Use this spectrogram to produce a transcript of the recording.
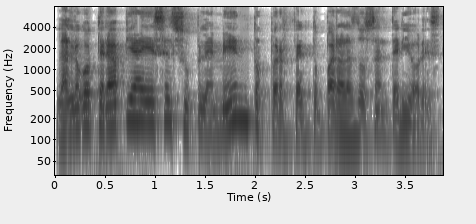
La logoterapia es el suplemento perfecto para las dos anteriores.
